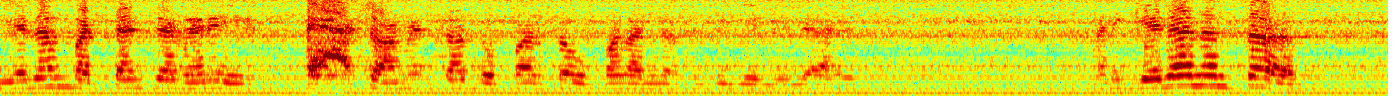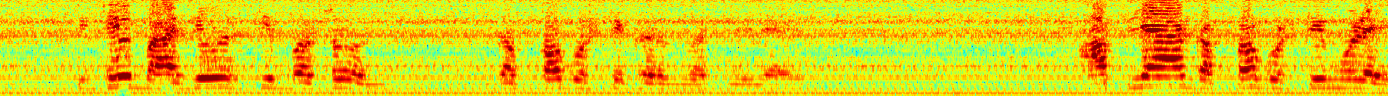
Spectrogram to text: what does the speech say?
येलम भट्टांच्या घरी स्वामींचा दुपारचा उपहार आणण्यासाठी गेलेले आहेत. आणि गेल्यानंतर तिथे बाजीवरती बसून गप्पा गोष्टी करत बसलेले आहेत. आपल्या गप्पा गोष्टीमुळे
